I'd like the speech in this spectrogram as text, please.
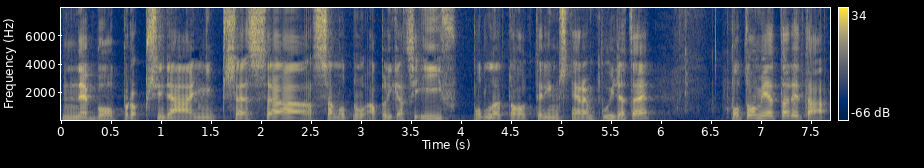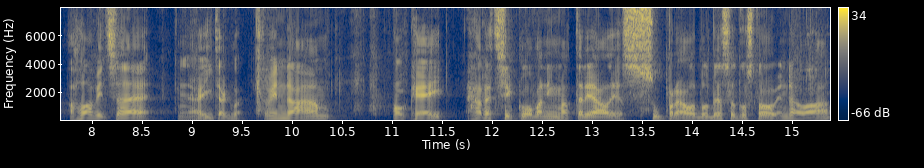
nebo pro přidání přes samotnou aplikaci Eve, podle toho, kterým směrem půjdete. Potom je tady ta hlavice, já ji takhle vyndám, OK. Recyklovaný materiál je super, ale blbě se to z toho vyndává.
